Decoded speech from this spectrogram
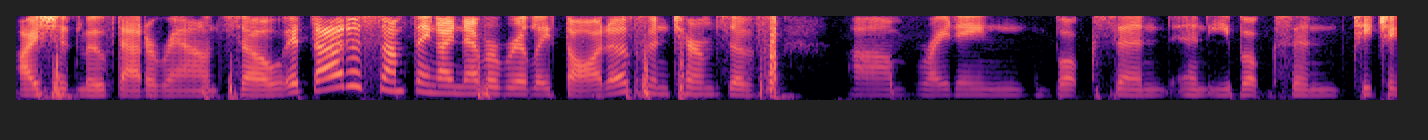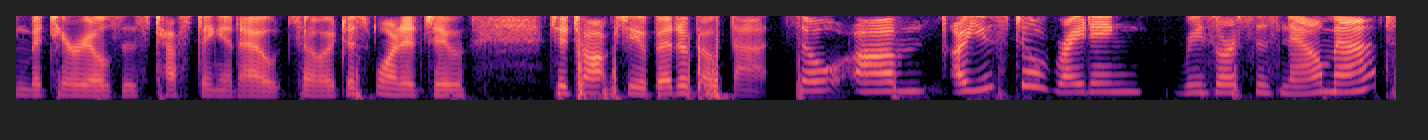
I should move that around. So it, that is something I never really thought of in terms of um, writing books and, and ebooks and teaching materials is testing it out. So I just wanted to to talk to you a bit about that. So, um, are you still writing resources now, Matt,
